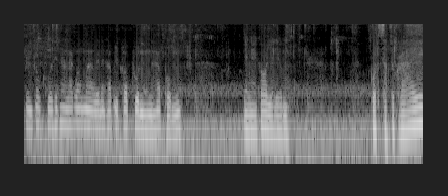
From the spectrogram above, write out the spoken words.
เป็นครอบครัวที่น่ารักมากๆเลยนะครับ อีกครอบครัวหนึ่งนะครับ ผม ยังไงก็อย่าลืม กด subscribe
